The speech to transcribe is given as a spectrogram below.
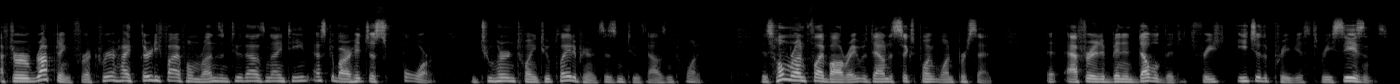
after erupting for a career high 35 home runs in 2019, Escobar hit just four in 222 plate appearances in 2020. His home run fly ball rate was down to 6.1% uh, after it had been in double digits for each, each of the previous three seasons.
